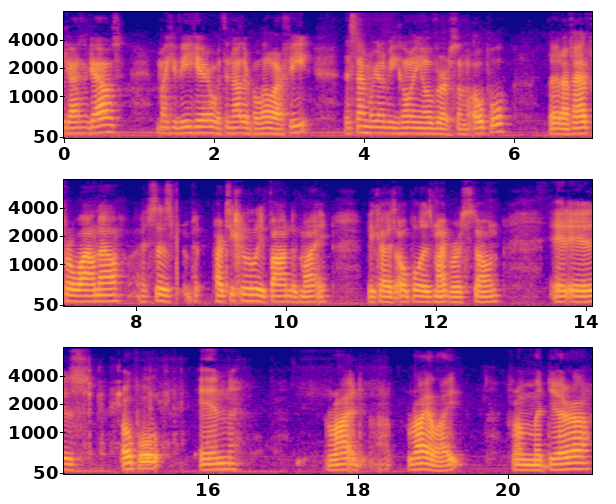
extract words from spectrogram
guys and gals, Mikee Vee here with another Below Our Feet. This time we're going to be going over some opal that I've had for a while now. This is particularly fond of mine because opal is my birthstone. It is opal in rhyolite from Madera,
